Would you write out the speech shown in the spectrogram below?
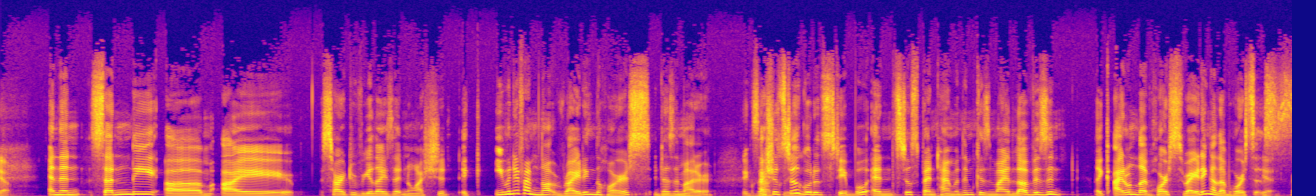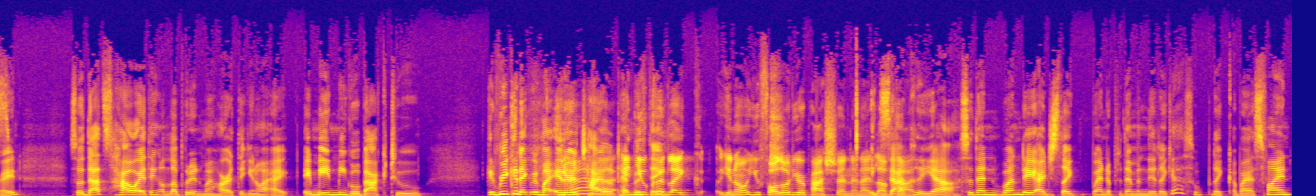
Yeah. And then suddenly, um, I started to realize that no, I should like, even if I'm not riding the horse, it doesn't matter. Exactly. I should still go to the stable and still spend time with him because my love isn't like I don't love horse riding. I love horses, Yes. right? So that's how I think Allah put it in my heart that you know I it made me go back to reconnect with my inner Yeah, child and you could like you know you followed your passion and i love that exactly yeah so then one day i just like went up to them and they're like yeah so like abaya's fine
